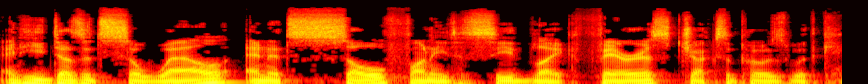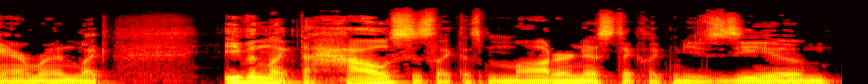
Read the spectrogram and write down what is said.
and he does it so well. And it's so funny to see like Ferris juxtaposed with Cameron. Like even like the house is like this modernistic like museum,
